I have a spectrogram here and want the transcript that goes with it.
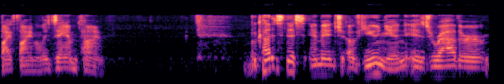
by final exam time. Because this image of union is rather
